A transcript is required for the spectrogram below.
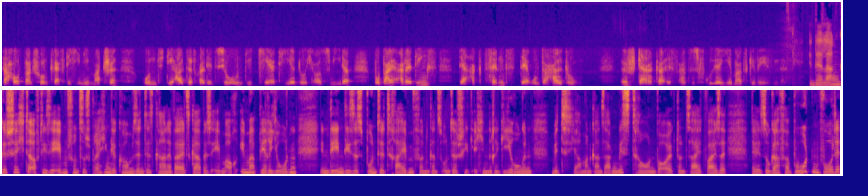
da haut man schon kräftig in die Matsche und die alte Tradition, die kehrt hier durchaus wieder, wobei allerdings der Akzent der Unterhaltung stärker ist, als es früher jemals gewesen ist. In der langen Geschichte, auf die Sie eben schon zu sprechen gekommen sind, des Karnevals, gab es eben auch immer Perioden, in denen dieses bunte Treiben von ganz unterschiedlichen Regierungen mit, ja, man kann sagen, Misstrauen beäugt und zeitweise äh, sogar verboten wurde.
